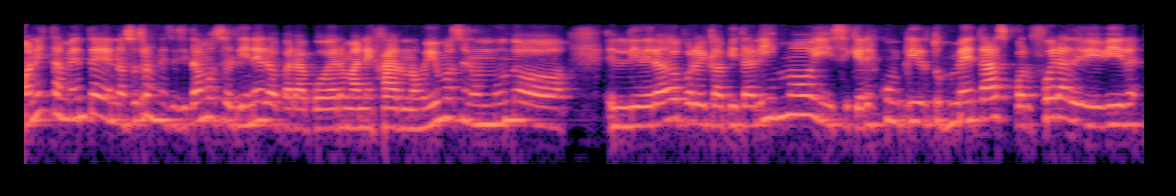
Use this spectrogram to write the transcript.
honestamente nosotros necesitamos el dinero para poder manejarnos. Vivimos en un mundo liderado por el capitalismo y si querés cumplir tus metas, por fuera de vivir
